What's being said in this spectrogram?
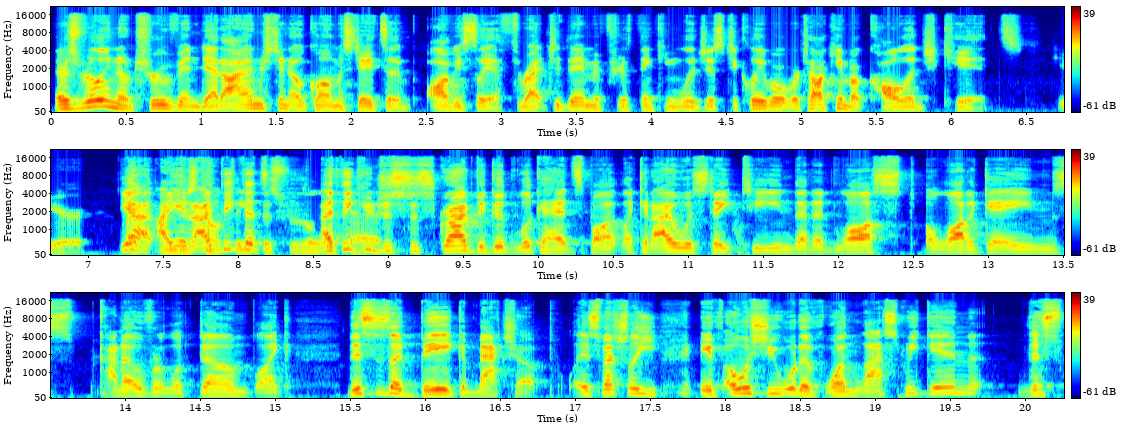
There's really no true vendetta. I understand Oklahoma State's a, obviously a threat to them if you're thinking logistically, but we're talking about college kids here. Yeah, like, I and just I don't think, think, that's. this was a I think you look-ahead. just described a good look ahead spot, like an Iowa State team that had lost a lot of games, kind of overlooked them. Like this is a big matchup, especially if OSU would have won last weekend. This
